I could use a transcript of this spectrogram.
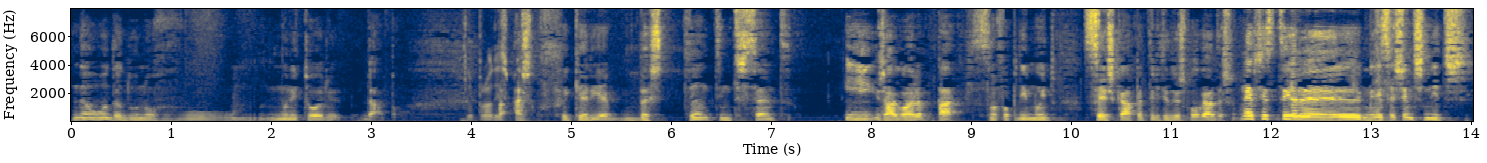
na onda do novo monitor da Apple. Pá, acho que ficaria bastante interessante e já agora, pá, se não for pedir muito, 6K a 32 polegadas. Não é preciso ter uh, 1600 nits,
